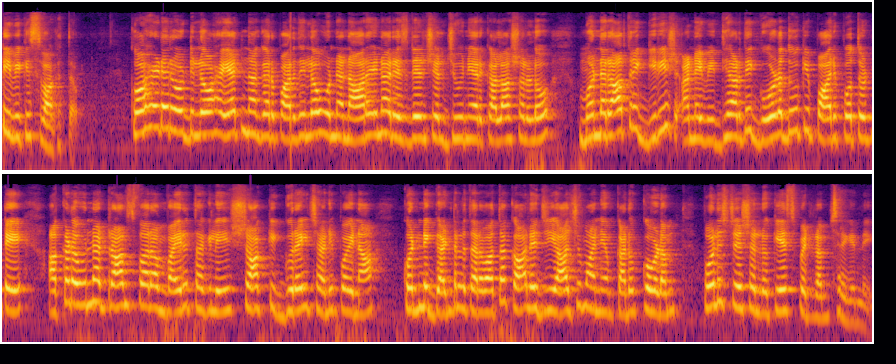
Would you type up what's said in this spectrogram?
టీవీకి స్వాగతం. కోహెడ రోడ్డులో హయత్ నగర్ పరిధిలో ఉన్న నారాయణ రెసిడెన్షియల్ జూనియర్ కళాశాలలో మొన్న రాత్రి గిరీష్ అనే విద్యార్థి గోడ దూకి పారిపోతుంటే అక్కడ ఉన్న ట్రాన్స్ఫారం వైరు తగిలి షాక్కి గురై చనిపోయిన కొన్ని గంటల తర్వాత కాలేజీ యాజమాన్యం కనుక్కోవడం పోలీస్ స్టేషన్లో కేసు పెట్టడం జరిగింది.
